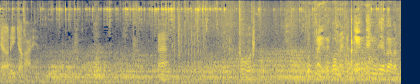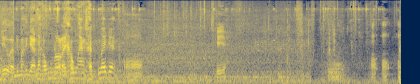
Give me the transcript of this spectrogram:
Chợ đi trở lại. À. Ủa. Lúc này cái con này nó kén ăn kia ta làm chứ là nhưng mà bây giờ nó không nó lại không ăn thịt nữa chứ. Ồ. Ồ, ồ, ồ, ồ, ồ,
